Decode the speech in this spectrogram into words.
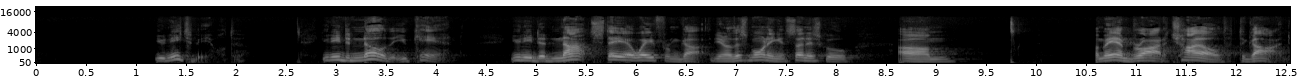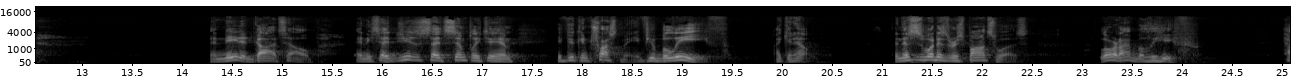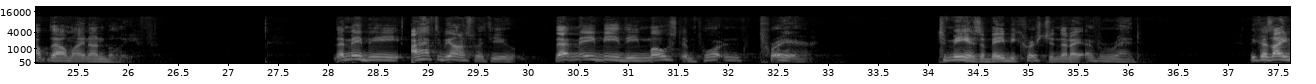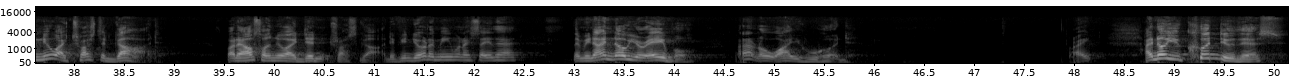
You need to be able to. You need to know that you can. You need to not stay away from God. You know, this morning in Sunday school, um, a man brought a child to God and needed God's help. And he said, Jesus said simply to him, if you can trust me, if you believe, I can help. And this is what his response was Lord, I believe. Help thou mine unbelief. That may be, I have to be honest with you, that may be the most important prayer to me as a baby Christian that I ever read. Because I knew I trusted God, but I also knew I didn't trust God. If you know what I mean when I say that? I mean, I know you're able, but I don't know why you would. Right? I know you could do this,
